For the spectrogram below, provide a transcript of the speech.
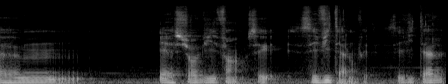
et la survie, enfin, c'est vital, en fait. C'est vital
